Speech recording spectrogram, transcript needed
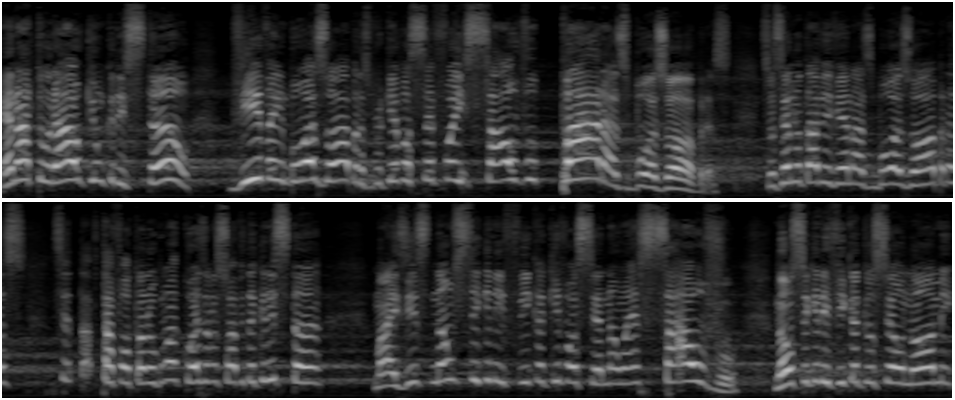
É natural que um cristão viva em boas obras, porque você foi salvo para as boas obras. Se você não está vivendo as boas obras, você está tá faltando alguma coisa na sua vida cristã mas isso não significa que você não é salvo, não significa que o seu nome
